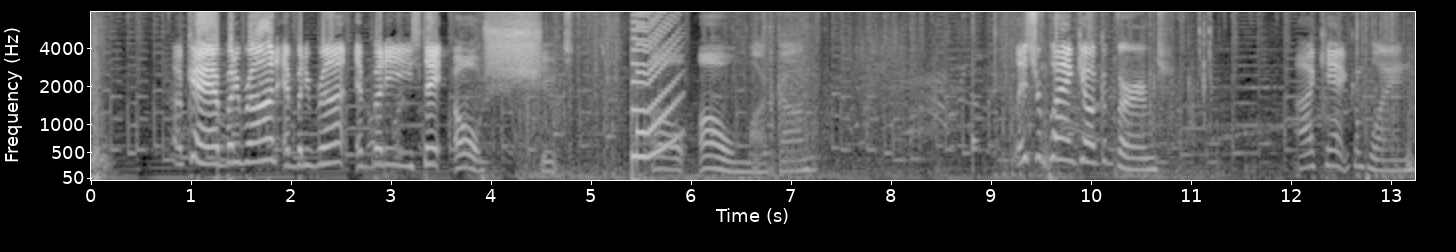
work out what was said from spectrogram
Woo! Okay, everybody run, everybody run, everybody stay. Oh, shoot. Oh, oh my god. At least you're playing kill confirmed. I can't complain.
